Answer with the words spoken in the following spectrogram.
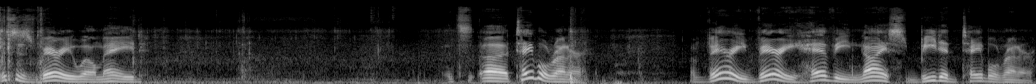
This is very well made. It's a table runner. A very, very heavy, nice beaded table runner.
